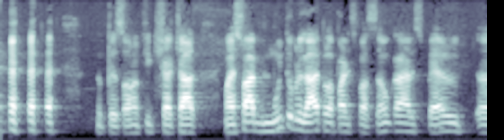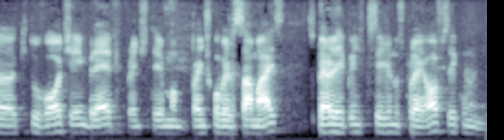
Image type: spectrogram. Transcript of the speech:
o pessoal não fique chateado. Mas, Fábio, muito obrigado pela participação, cara. Espero uh, que tu volte em breve pra gente, ter uma, pra gente conversar mais. Espero, de repente, que seja nos playoffs aí, com,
